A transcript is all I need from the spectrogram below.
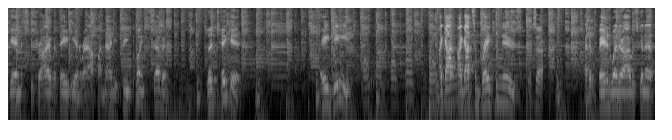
again. It's the drive with AD and Ralph on 93.7. The ticket. AD. I got I got some breaking news. What's up? I debated whether I was gonna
